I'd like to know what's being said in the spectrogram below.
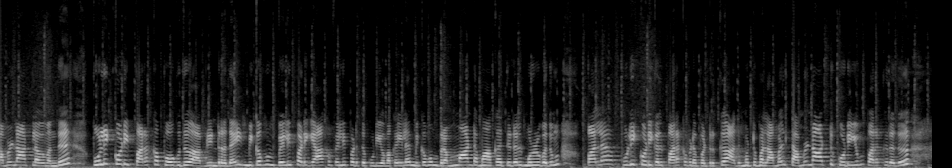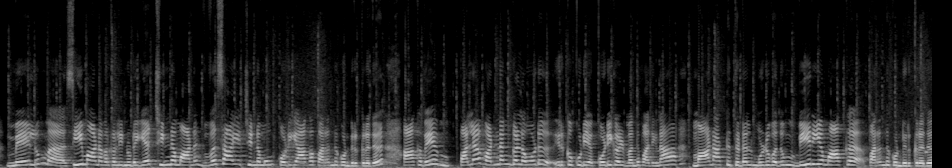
தமிழ்நாட்டில் வந்து புலிக்கொடி பறக்க போகுது அப்படின்றதை மிகவும் வெளிப்படையாக வெளிப்படுத்தக்கூடிய வகையில் மிகவும் பிரம்மாண்டமாக திடல் முழுவதும் பல புலிக்கொடிகள் பறக்க விடப்பட்டிருக்கு அது மட்டுமல்லாமல் தமிழ்நாட்டு கொடியும் பறக்கிறது. மேலும் சீமானவர்களினுடைய சின்னமான விவசாய சின்னமும் கொடியாக பறந்து கொண்டிருக்கிறது. ஆகவே பல வண்ணங்களோடு இருக்கக்கூடிய கொடிகள் வந்து பார்த்திங்கன்னா மாநாட்டு திடல் முழுவதும் வீரியமாக பறந்து கொண்டிருக்கிறது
